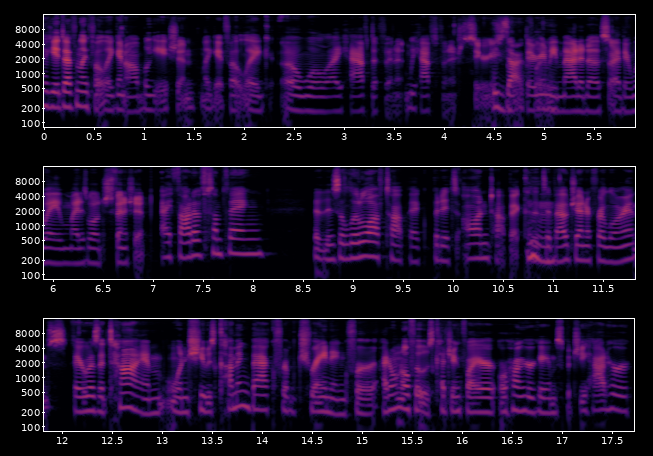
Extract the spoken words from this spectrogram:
Like it definitely felt like an obligation. Like it felt like, oh well, I have to finish. We have to finish the series. Like, they're gonna be mad at us either way. We might as well just finish it. I thought of something that is a little off topic, but it's on topic because it's Mhm. about Jennifer Lawrence. There was a time when she was coming back from training for I don't know if it was Catching Fire or Hunger Games, but she had her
